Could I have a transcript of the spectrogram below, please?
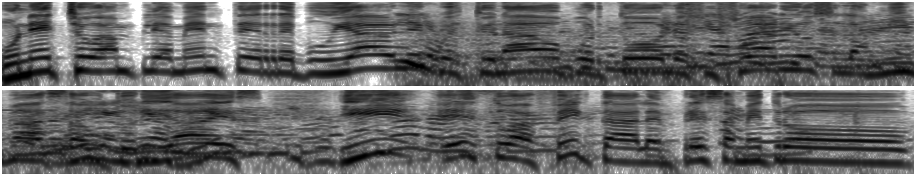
Un hecho ampliamente repudiable, cuestionado por todos los usuarios, las mismas autoridades y esto afecta a la empresa Metro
